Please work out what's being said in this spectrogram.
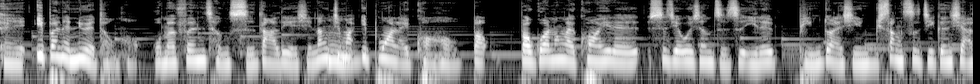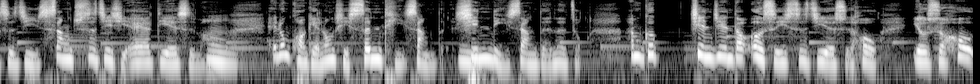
呃，一般的虐童吼，我们分成十大类型。咱即马嗯一般来看吼，包包括咱来看迄个世界卫生组织伊咧评断型上世纪跟下世纪，上世纪是 AIDS 嘛，嗯迄种看起来拢是身体上的、心理上的那种。啊，毋过渐渐到二十一世纪的时候，有时候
